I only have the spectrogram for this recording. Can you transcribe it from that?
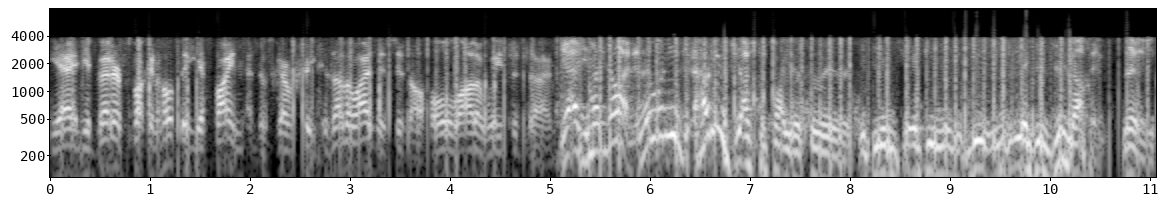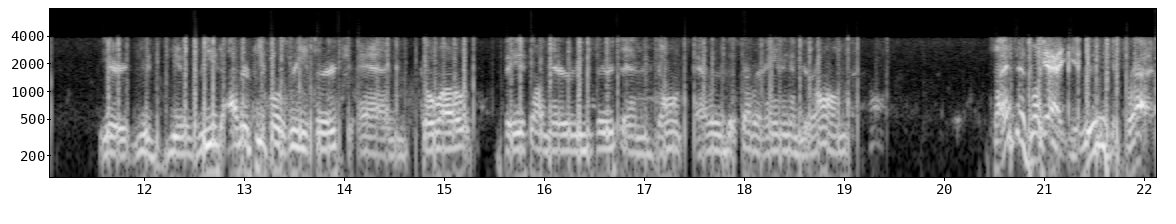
Yeah, and you better fucking hope that you find that discovery, because otherwise it's just a whole lot of wasted time. Yeah, you might not. And then what do you? How do you justify your career if you if you do if you do nothing really? You you you read other people's research and go out based on their research and don't ever discover anything of your own. Scientists must Yeah, be you- really depressed.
